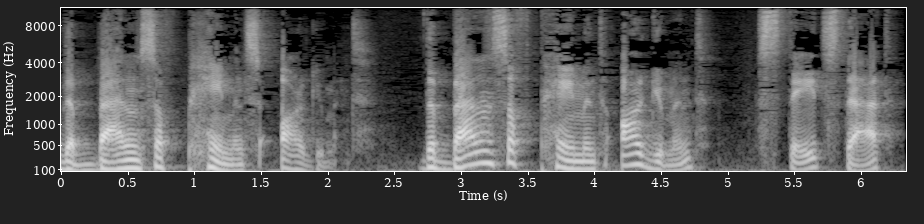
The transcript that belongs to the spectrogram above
the balance of payments argument. The balance of payment argument states that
